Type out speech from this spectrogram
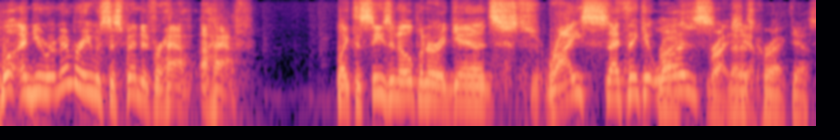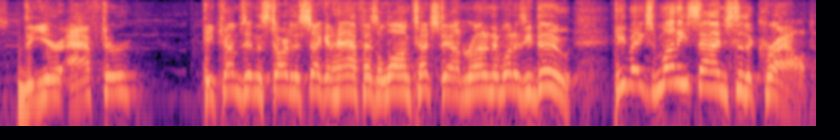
Well, and you remember he was suspended for half a half like the season opener against Rice, I think it was. Rice, Rice that is yeah. correct. Yes. The year after, he comes in the start of the second half, has a long touchdown run, and what does he do? He makes money signs to the crowd.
